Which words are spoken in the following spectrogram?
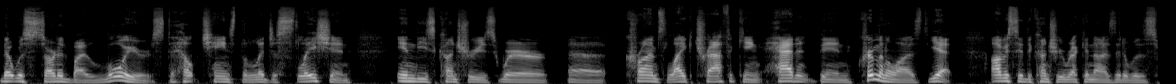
that was started by lawyers to help change the legislation in these countries where uh, crimes like trafficking hadn't been criminalized yet. Obviously, the country recognized that it was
